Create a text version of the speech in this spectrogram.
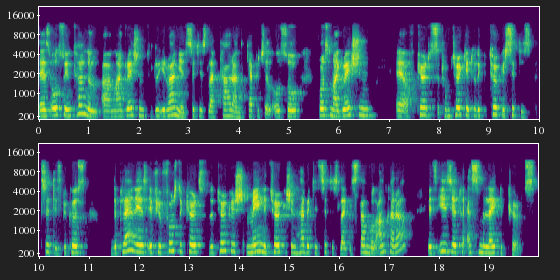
there's also internal uh, migration to the Iranian cities like Tehran, the capital, also forced migration uh, of Kurds from Turkey to the Turkish cities, cities because the plan is if you force the Kurds to the Turkish, mainly Turkish inhabited cities like Istanbul, Ankara, it's easier to assimilate the Kurds.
